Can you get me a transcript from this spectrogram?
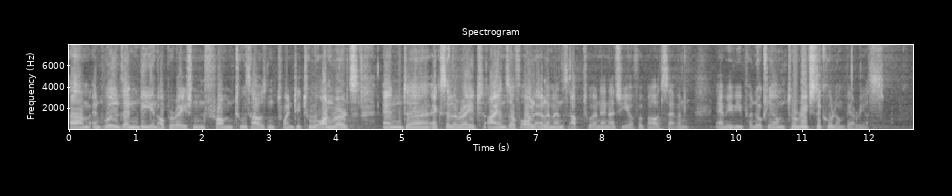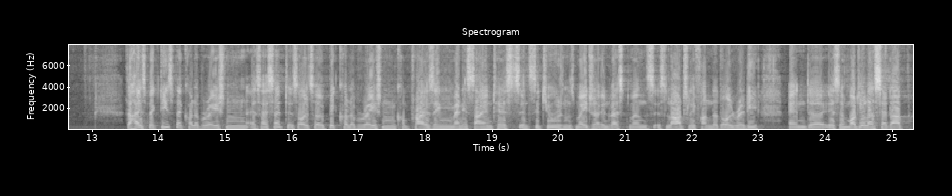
um, and will then be in operation from 2022 onwards and uh, accelerate ions of all elements up to an energy of about 7 MeV per nucleon to reach the Coulomb barriers. The HISPEC DESPEC collaboration, as I said, is also a big collaboration comprising many scientists, institutions, major investments, is largely funded already, and uh, is a modular setup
